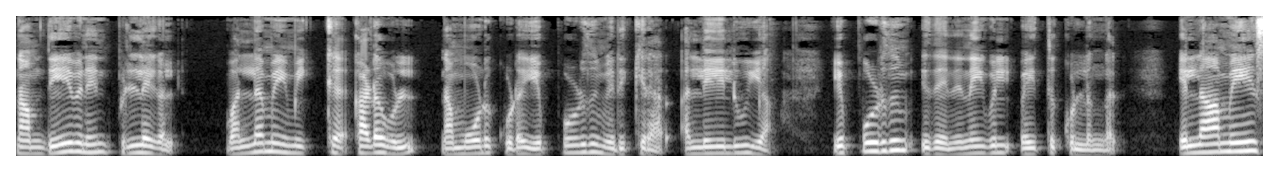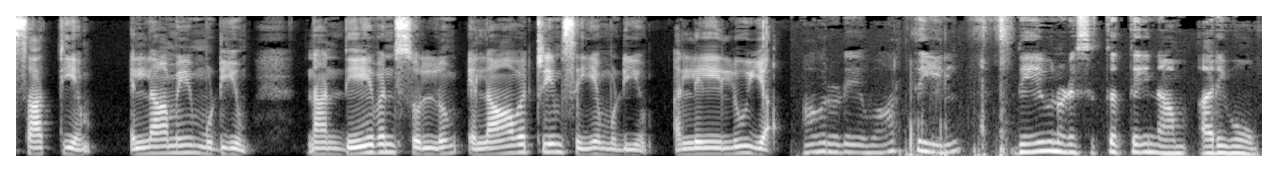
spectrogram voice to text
நாம் தேவனின் பிள்ளைகள். வல்லமை மிக்க கடவுள் நம்மோடு கூட எப்பொழுதும் இருக்கிறார். அல்லேலூயா. எப்பொழுதும் இதை நினைவில் வைத்துக் கொள்ளுங்கள். எல்லாமே சாத்தியம். எல்லாமே முடியும். நான் தேவன் சொல்லும் எல்லாவற்றையும் செய்ய முடியும். அல்லேலூயா. அவருடைய வார்த்தையில் தேவனுடைய சித்தத்தை நாம் அறிவோம்.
